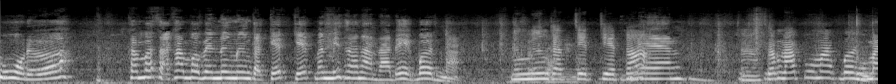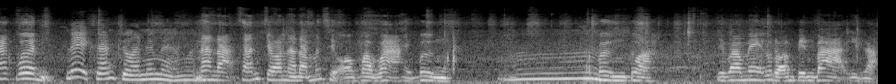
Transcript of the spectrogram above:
หูเด้อ คำภาษาคำว่าเป็นหนึ่งหนึ่งกับเก็ตเก็ตมันมีเท่านั้นนะเด็กเบิ้ลน่ะหนึ่งหนึ่งกับเจ็ดเจ็ดเนาะแมนอ่าสำหรับผู้มากเบิ้ลผู้มากเบิ้ลเลขสัญจรได้ไหมมันนั่นน่ะสัญจรน่ะนะมันสิออกมาว่าให้เบิ่งอืมเบิ่งตัวเดี๋ยวว่าแม่ก็ร้อนเป็นบ้าอีกล่ะ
